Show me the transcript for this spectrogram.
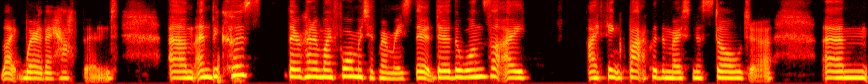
like where they happened, um, and because they're kind of my formative memories, they're they're the ones that I I think back with the most nostalgia. Um,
